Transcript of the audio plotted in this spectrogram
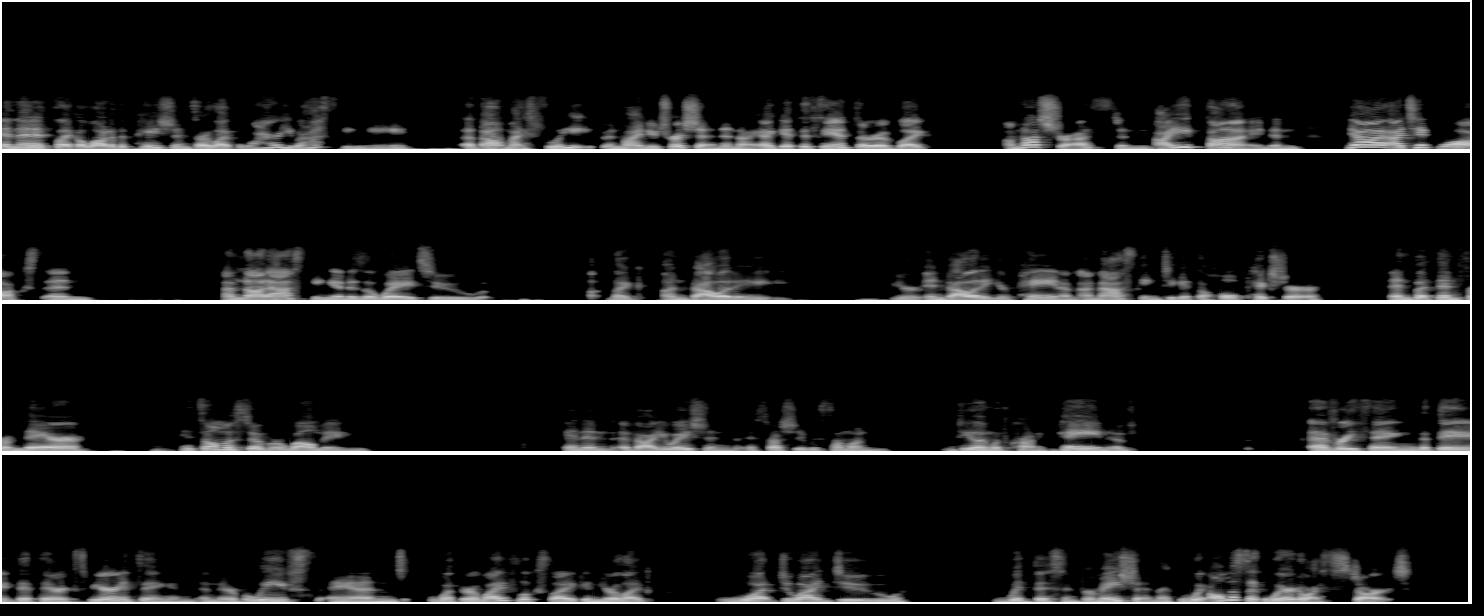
and then it's like a lot of the patients are like why are you asking me about my sleep and my nutrition and I, I get this answer of like i'm not stressed and i eat fine and yeah I, take walks and i'm not asking it as a way to like unvalidate your invalidate your pain. I'm, I'm asking to get the whole picture. And but then from there it's almost overwhelming in an evaluation especially with someone dealing with chronic pain of everything that they that they're experiencing and, and their beliefs and what their life looks like. And you're like what do i do with this information? Like wh- almost like where do i start?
